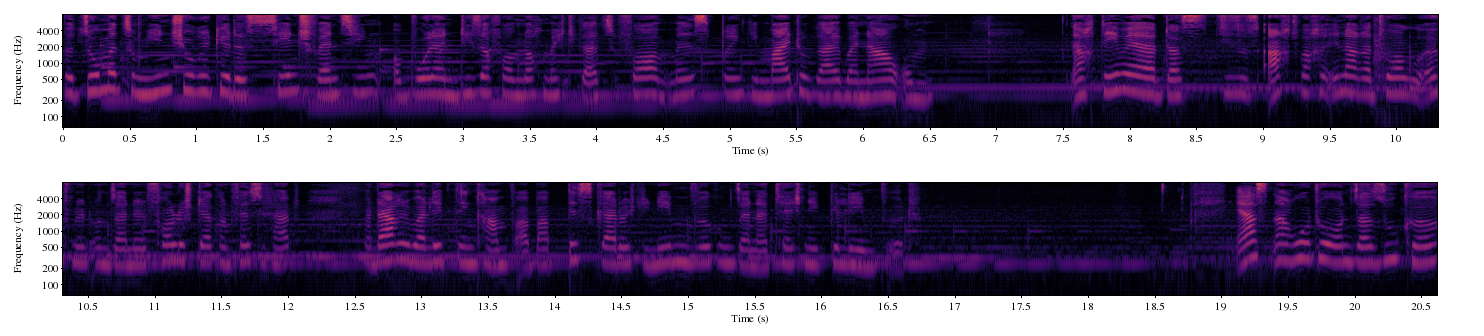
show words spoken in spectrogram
wird somit zum Jinchurike des Zehnschwänzigen, obwohl er in dieser Form noch mächtiger als zuvor ist, bringt die Maito-Gai beinahe um. Nachdem er das, dieses achtfache innere Tor geöffnet und seine volle Stärke entfesselt hat, Madara überlebt den Kampf, aber bis gar durch die Nebenwirkung seiner Technik gelähmt wird. Erst Naruto und Sasuke,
